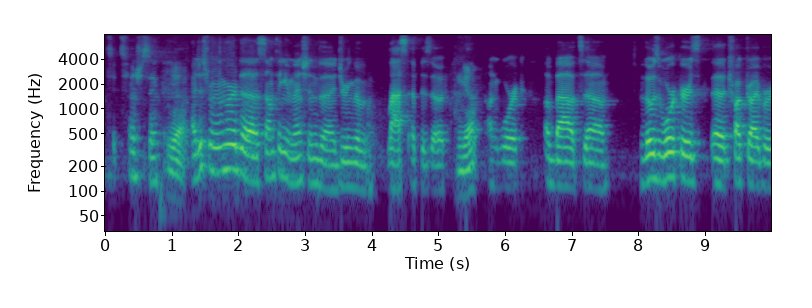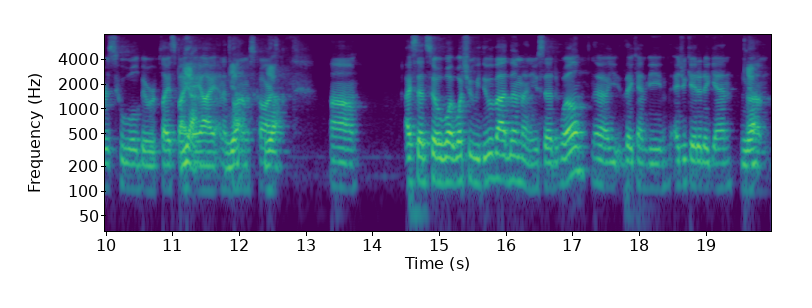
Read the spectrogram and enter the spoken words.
it's, it's interesting. yeah, I just remembered uh, something you mentioned uh, during the last episode yeah. on work about uh, those workers, uh, truck drivers who will be replaced by Yeah. AI and Yeah. autonomous cars. Uh, I said, so what, what should we do about them? And you said, well, uh, you, they can be educated again Yeah. um,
